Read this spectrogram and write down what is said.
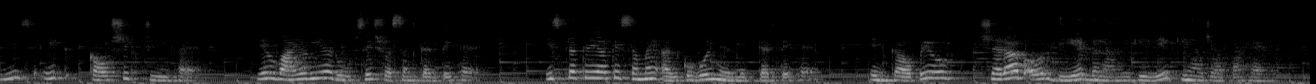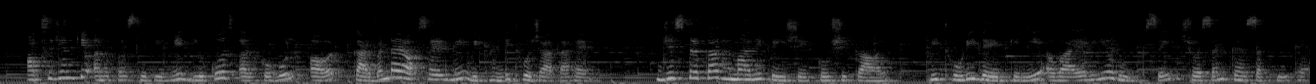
यीस्ट एक कौशिक जीव है। यह वायवीय रूप से श्वसन करते हैं। इस प्रक्रिया के समय अल्कोहल निर्मित करते हैं। इनका उपयोग शराब और बियर बनाने के लिए किया जाता है। ऑक्सीजन की अनुपस्थिति में ग्लूकोज अल्कोहल और कार्बन डाइऑक्साइड में विखंडित हो जाता है। जिस प्रकार हमारी पेशे कोशिकाएँ भी थोड़ी देर के लिए अवायवीय रूप से श्वसन कर सकती है।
